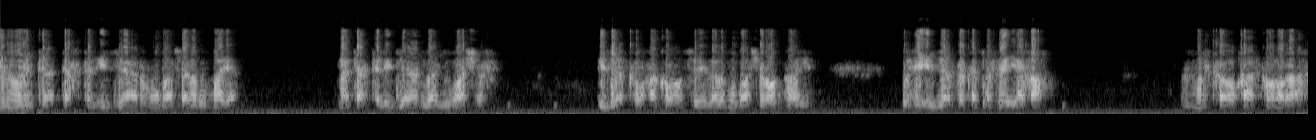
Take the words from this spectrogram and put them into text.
inuu inta taxta alizaar mubaasharadu maya ma taxta alizaar laa yubaashar izaarka waxaa ka hooseeya lala mubaasharoon maayo wixii izaarka ka sarreeya ha marka oo qaarka hore ah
